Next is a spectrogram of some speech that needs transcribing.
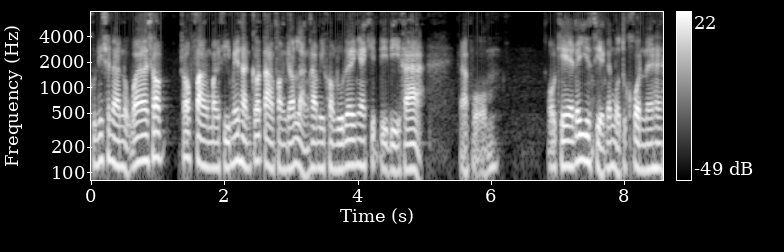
คุณนิชนันบอกว่าชอบชอบฟังบางทีไม่ทันก็ตามฟังย้อนหลังครับมีความรู้ได้แง่คิดดีๆ ค่ะ ครับผม โอเค ได้ยินเสียงกันหมดทุกคนนะฮะ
